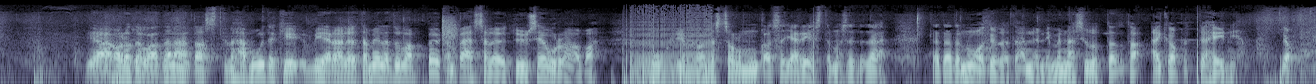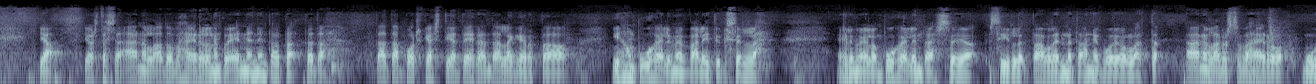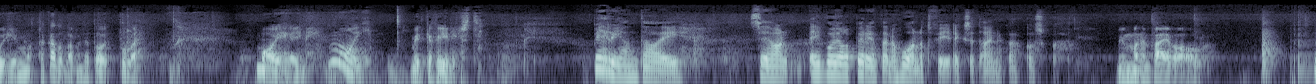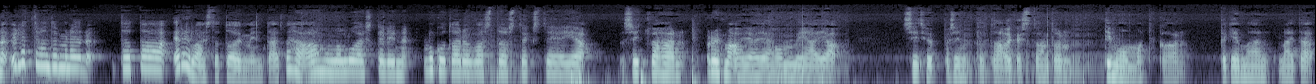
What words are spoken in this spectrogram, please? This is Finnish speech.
Ja odotellaan tänään taas sitten vähän muitakin vierailijoita. Meillä tulla pöydän päässä löytyy seuraava uhri, joka on tässä ollut mun kanssa järjestämässä tätä, tätä, tätä nuotiota tänne, niin mennään jututtaa tuota äikäopettaja Heiniä. Joo. Ja jos tässä äänenlaatu on vähän erilainen kuin ennen, niin tuota, tätä, tätä podcastia tehdään tällä kertaa ihan puhelimen välityksellä. Eli meillä on puhelin tässä ja sillä tallennetaan, niin voi olla, että äänenlaadussa vähän ero muihin, mutta katsotaan mitä toi tulee. Moi Heini. Moi. Mitkä fiilikset? Perjantai. Se on, ei voi olla perjantaina huonot fiilikset ainakaan koskaan. Millainen päivä on ollut? No yllättävän tämmöinen tota, erilaista toimintaa. Et vähän aamulla lueskelin lukutaidon vastaustekstejä ja sitten vähän ryhmäohjaajahommia ja sitten hyppäsin tota, oikeastaan tuon Timon matkaan tekemään näitä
